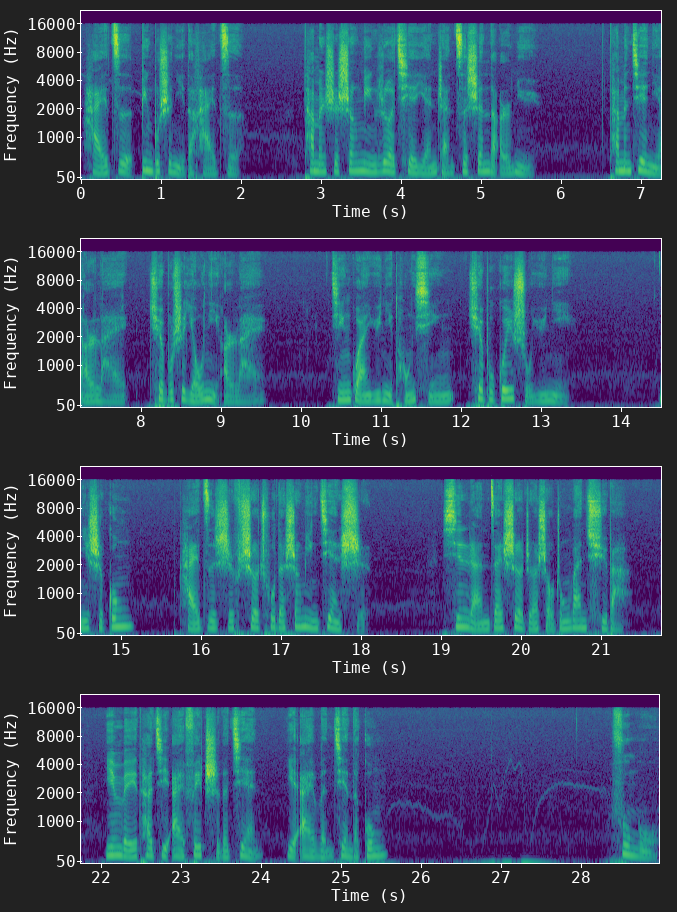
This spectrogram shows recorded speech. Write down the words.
孩子并不是你的孩子，他们是生命热切延展自身的儿女，他们借你而来，却不是由你而来；尽管与你同行，却不归属于你。你是公，孩子是射出的生命箭矢，欣然在射者手中弯曲吧，因为他既爱飞驰的箭，也爱稳健的弓。父母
